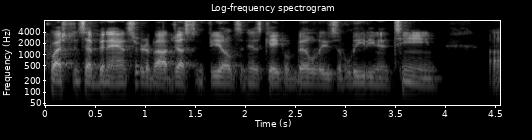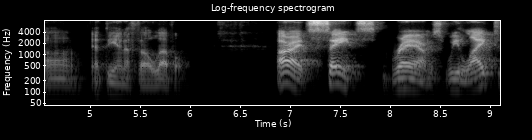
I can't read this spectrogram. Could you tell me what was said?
questions have been answered about Justin Fields and his capabilities of leading a team uh, at the NFL level. All right, Saints, Rams. We liked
